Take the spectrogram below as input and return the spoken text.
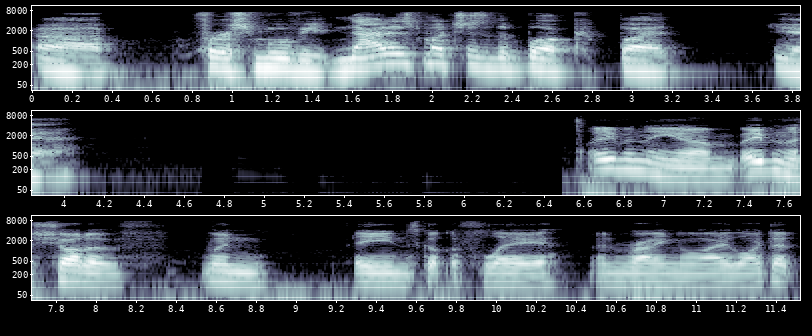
uh, first movie. Not as much as the book, but yeah. Even the um, even the shot of when Ian's got the flare and running away like that.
